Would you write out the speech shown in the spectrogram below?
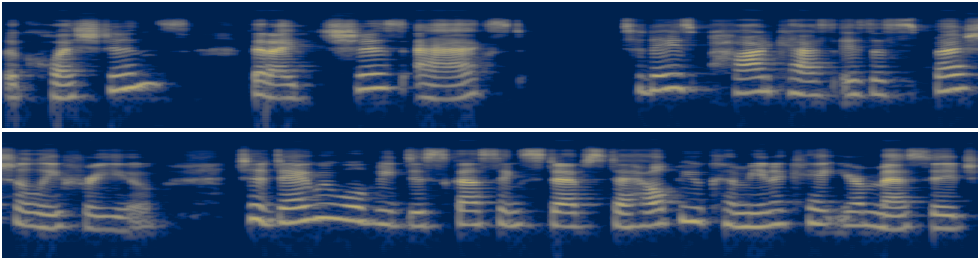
the questions that I just asked, Today's podcast is especially for you. Today, we will be discussing steps to help you communicate your message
